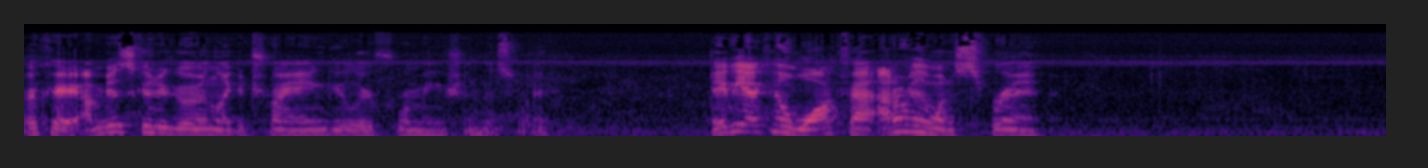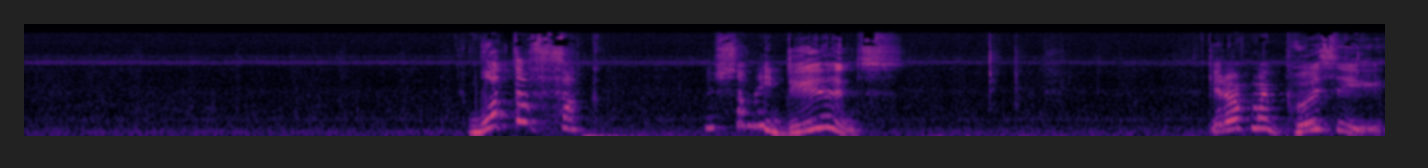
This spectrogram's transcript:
Okay, I'm just gonna go in like a triangular formation this way. Maybe I can walk fast. I don't really want to sprint. What the fuck? There's so many dudes. Get off my pussy.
